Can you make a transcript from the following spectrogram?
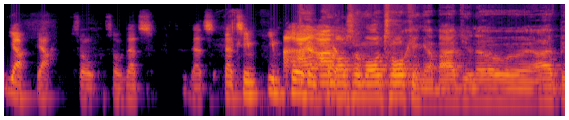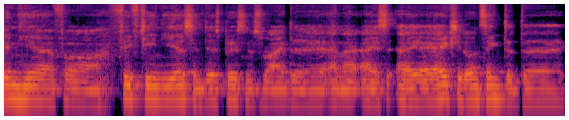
yeah, yeah. So so that's that's that's important. I'm also more talking about, you know, I've been here for 15 years in this business, right? And I i I actually don't think that the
